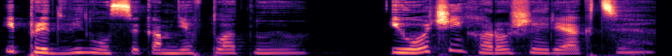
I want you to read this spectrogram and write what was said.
и придвинулся ко мне вплотную. И очень хорошая реакция.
